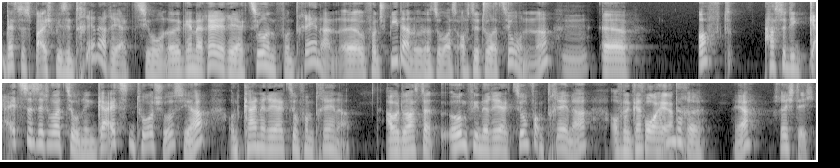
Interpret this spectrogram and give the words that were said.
Bestes Beispiel sind Trainerreaktionen oder generell Reaktionen von Trainern, äh, von Spielern oder sowas auf Situationen. Ne? Äh, oft hast du die geilste Situation, den geilsten Torschuss, ja, und keine Reaktion vom Trainer. Aber du hast dann irgendwie eine Reaktion vom Trainer auf eine ganz Vorher. andere. Ja, richtig.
